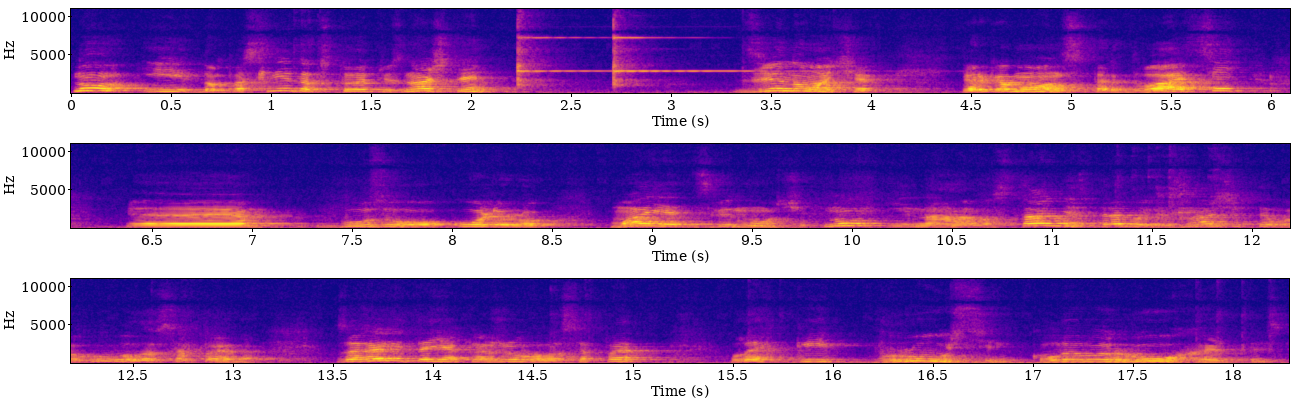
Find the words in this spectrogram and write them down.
Ну і допослідок стоїть відзначити дзвіночок. Bergamonster 20 е, бузового кольору має дзвіночок. Ну і на останнє треба відзначити вагу велосипеда. Взагалі-то я кажу, велосипед легкий в русі, коли ви рухаєтесь,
